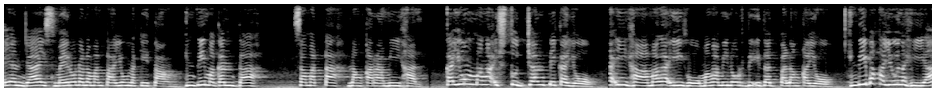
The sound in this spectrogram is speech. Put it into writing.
Ayan guys, mayroon na naman tayong nakitang hindi maganda sa mata ng karamihan. Kayong mga estudyante kayo, mga iha, mga iho, mga minor de edad pa lang kayo, hindi ba kayo nahiya?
